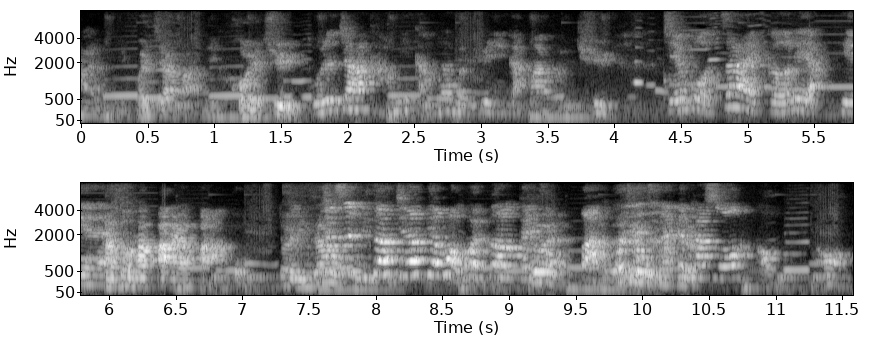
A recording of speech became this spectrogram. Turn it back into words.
卖了，你回家吧，你回去。我就叫他赶，你赶快回去，你赶快回去。结果再隔两天他，说他爸要拔火，对，你知道但是你知道接到电话，我也不知道该怎么办，我就只能跟他说，哦哦，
